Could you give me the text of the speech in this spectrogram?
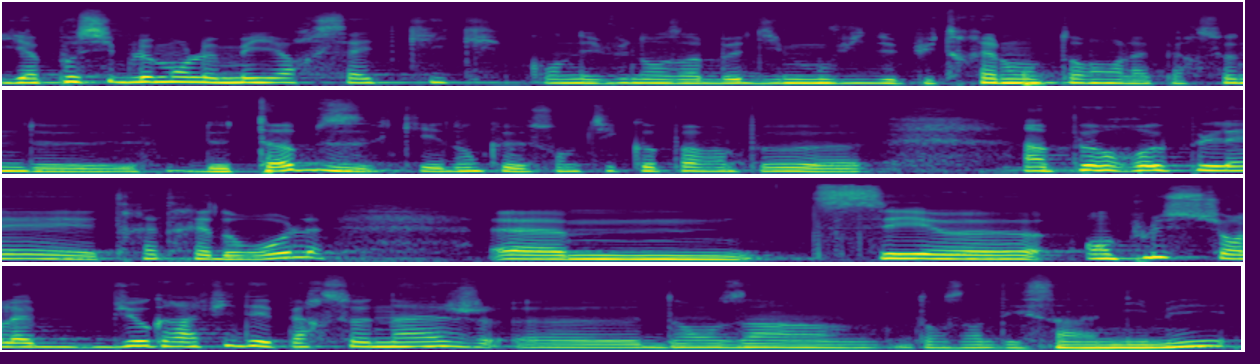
Il y a possiblement le meilleur sidekick qu'on ait vu dans un buddy movie depuis très longtemps, la personne de, de Tobbs, qui est donc son petit copain un peu, un peu très très drôle. Euh, c'est euh, en plus sur la biographie des personnages euh, dans, un, dans un dessin animé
